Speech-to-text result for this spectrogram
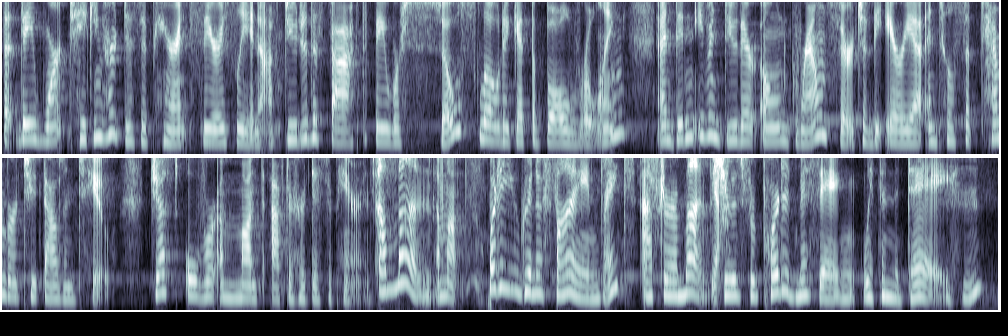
that they weren't taking her disappearance seriously enough due to the fact that they were so slow to get the ball rolling and didn't even do their own ground search of the area until September 2002, just over a month after her disappearance. A month. A month. What are you going to find Right? after a month? She was reported missing within the day. Mm-hmm.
